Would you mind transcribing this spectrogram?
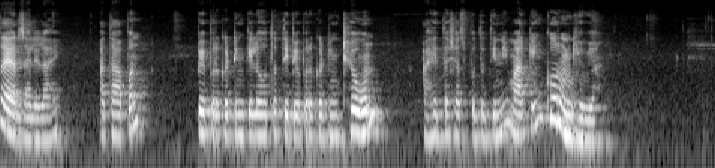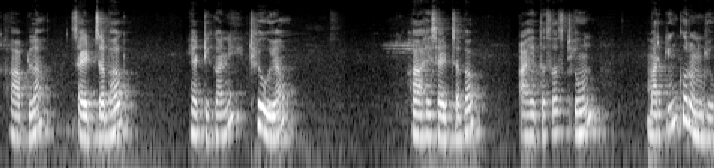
तयार झालेला आहे. आता आपण पेपर कटिंग केलं होतं ते पेपर कटिंग ठेवून आहे तशाच पद्धतीने मार्किंग करून घेऊया. हा आपला साईडचा भाग ह्या ठिकाणी ठेवूया. हा आहे साईडचा भाग. आहे तसाच ठेवून मार्किंग करून घेऊ.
